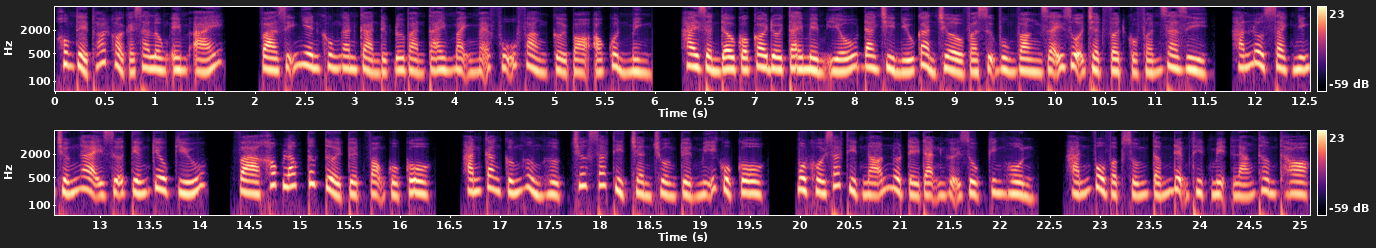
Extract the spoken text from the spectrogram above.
không thể thoát khỏi cái salon êm ái và dĩ nhiên không ngăn cản được đôi bàn tay mạnh mẽ phũ phàng cởi bỏ áo quần mình hai dần đâu có coi đôi tay mềm yếu, đang chỉ níu cản trở và sự vùng vằng dãy dụa chật vật của phấn ra gì hắn lột sạch những chướng ngại giữa tiếng kêu cứu và khóc lóc tức tưởi tuyệt vọng của cô. Hắn căng cứng hừng hực trước xác thịt trần chuồng tuyệt mỹ của cô, một khối xác thịt nõn nuột đầy đặn gợi dục kinh hồn. Hắn vồ vập xuống tấm đệm thịt mịn láng thơm tho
